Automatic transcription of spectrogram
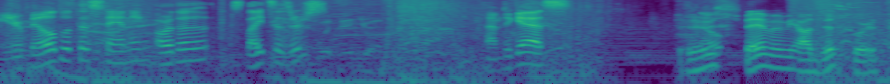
Meter build with the standing or the light scissors. Time to guess. Who's Nope. spamming me on Discord?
